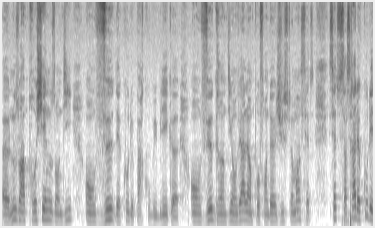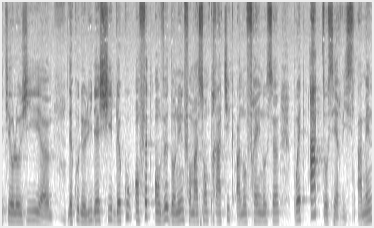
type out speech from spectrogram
euh, nous ont approchés, nous ont dit on veut des cours de parcours biblique, euh, on veut grandir, on veut aller en profondeur. Justement, cette- ça sera des cours de théologie, euh, des cours de leadership, des cours. En fait, on veut donner une formation pratique à nos frères et nos sœurs pour être aptes au service. Amen.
